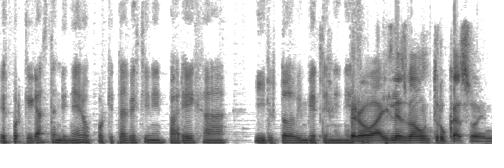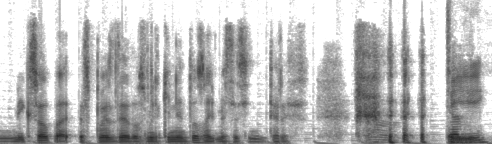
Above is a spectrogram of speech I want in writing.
es porque gastan dinero, porque tal vez tienen pareja y todo invierten en eso. Pero ahí les va un trucazo en Mixup después de 2500 hay meses sin interés. sí.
